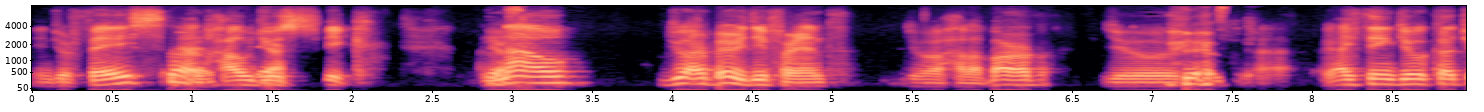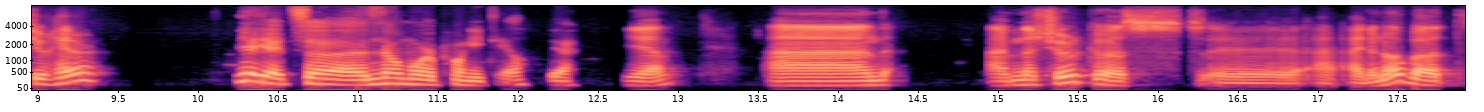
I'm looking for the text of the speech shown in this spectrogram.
in your face right. and how yeah. you speak. Yes. Now you are very different. You have a barb. You, yes. Uh, I think you cut your hair. Yeah, yeah. It's uh, no more ponytail. Yeah. Yeah, and I'm not sure because uh, I, I, don't know, but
